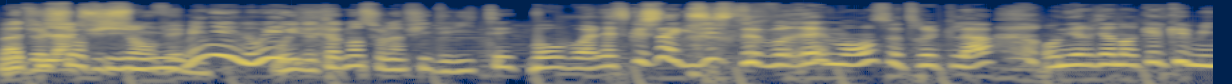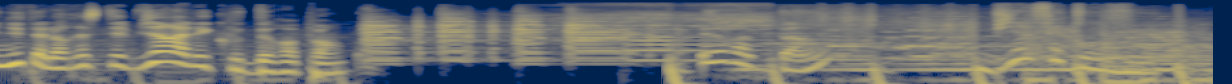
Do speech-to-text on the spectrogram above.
Bah, de l'intuition l'intuition féminine, oui. Oui, notamment sur l'infidélité. Bon, voilà, est-ce que ça existe vraiment, ce truc-là? On y revient dans quelques minutes, alors restez bien à l'écoute d'Europe 1. Europe 1, bien fait pour vous.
